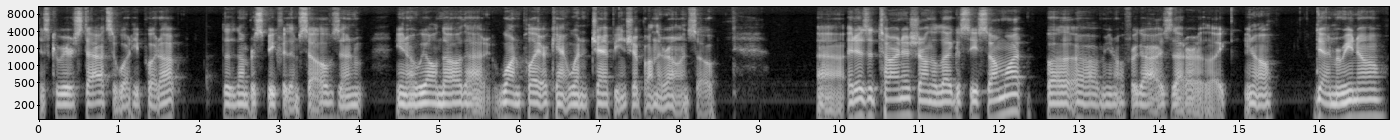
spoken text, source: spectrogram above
his career stats of what he put up. The numbers speak for themselves, and you know we all know that one player can't win a championship on their own. So uh, it is a tarnish on the legacy somewhat, but um, you know for guys that are like you know Dan Marino,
